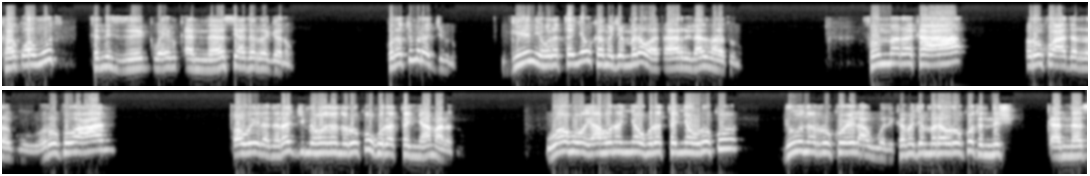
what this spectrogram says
ከቆሙት ትንሽ ዝቅ ወይም ቀነስ ያደረገ ነው ሁለቱም ረጅም ነው ግን የሁለተኛው ከመጀመሪያው አጣር ይላል ማለት ነው ثم ركع ركوع አደረጉ ركوعا طويلا ረጅም የሆነን ሩኩ ሁለተኛ ማለት ነው ወሆ ያሆነኛው ሁለተኛው ሩኩ ዱን الركوع الاول ከመጀመሪያው ሩኩ ትንሽ ቀነስ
